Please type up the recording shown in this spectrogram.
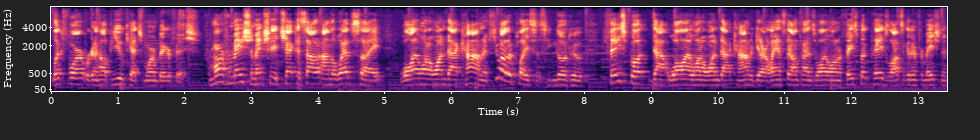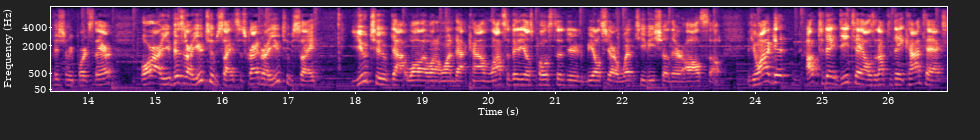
Look for it. We're going to help you catch more and bigger fish. For more information, make sure you check us out on the website, walleye101.com, and a few other places. You can go to facebook.walleye101.com to get our Lance Valentine's Walleye 101 Facebook page. Lots of good information and fishing reports there. Or you visit our YouTube site, subscribe to our YouTube site, youtube.walleye101.com. Lots of videos posted. You'll be able to see our web TV show there also. If you want to get up-to-date details and up-to-date contacts,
